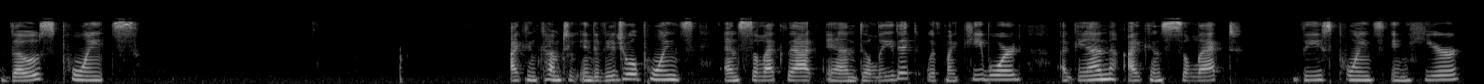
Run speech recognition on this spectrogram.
those points I can come to individual points and select that and delete it with my keyboard. Again, I can select these points in here,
